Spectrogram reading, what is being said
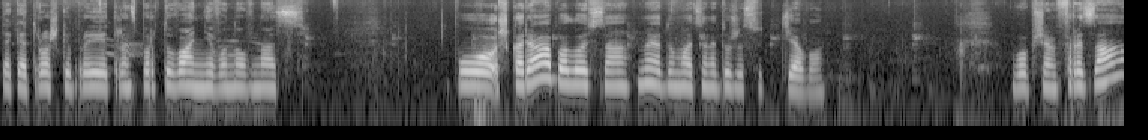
Таке трошки при транспортуванні воно в нас пошкарябалося. Ну, я думаю, це не дуже суттєво. В общем, фреза.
